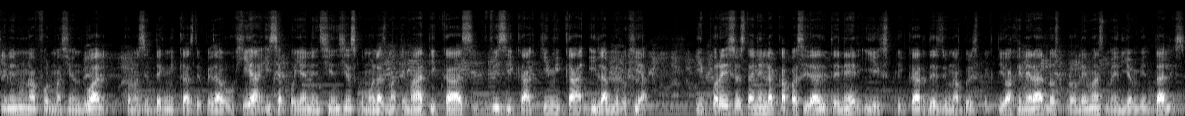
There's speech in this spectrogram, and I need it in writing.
tienen una formación dual, conocen técnicas de pedagogía y se apoyan en ciencias como las matemáticas, física, química y la biología y por eso están en la capacidad de tener y explicar desde una perspectiva general los problemas medioambientales.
